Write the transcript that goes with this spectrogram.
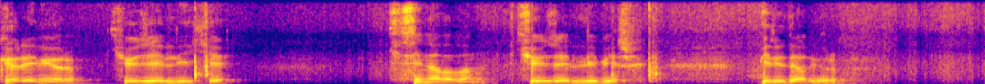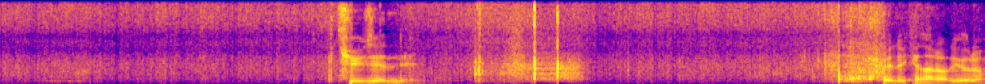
göremiyorum. 252 ikisini alalım. 251 biri de alıyorum. 250 şöyle kenara alıyorum.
